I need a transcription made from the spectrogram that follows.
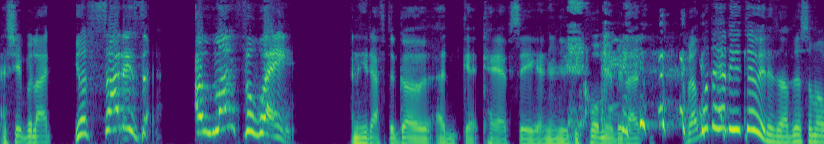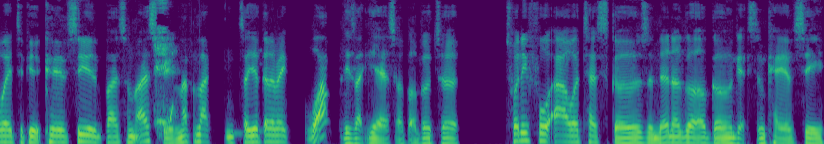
And she'd be like, your son is a month away. And he'd have to go and get KFC. And then he'd call me and be like, be like, what the hell are you doing? He's like, I'm just on my way to get KFC and buy some ice cream. And I'd be like, so you're going to make what? He's like, yeah, so I've got to go to 24 hour Tesco's and then I've got to go and get some KFC.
